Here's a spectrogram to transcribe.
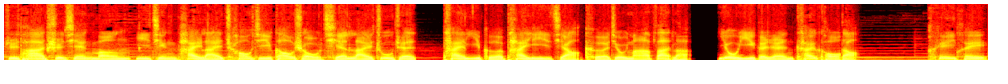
只怕是仙盟已经派来超级高手前来助阵，太一阁、太一教可就麻烦了。又一个人开口道：“嘿嘿，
